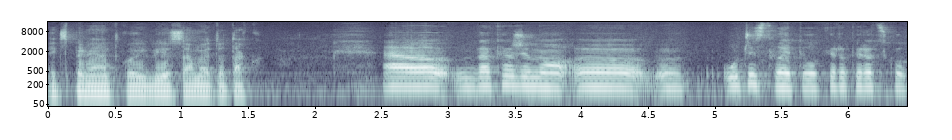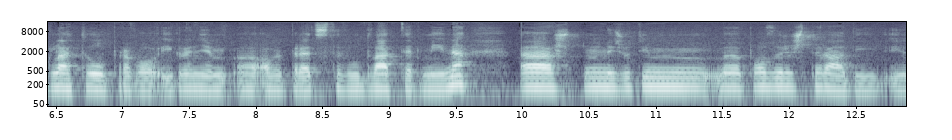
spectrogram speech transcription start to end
eksperiment koji je bio samo eto tako. Da kažemo, e, učestvujete u okviru Pirotskog leta upravo igranjem ove predstave u dva termina, međutim pozorište radi i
